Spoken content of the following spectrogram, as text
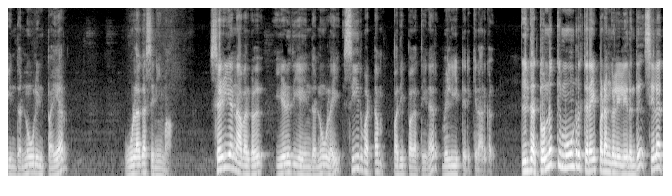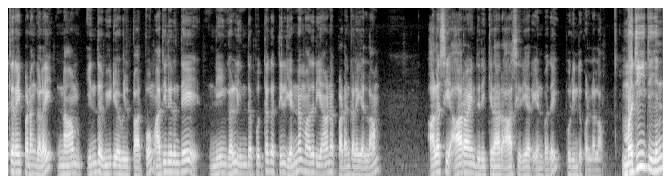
இந்த நூலின் பெயர் உலக சினிமா. செழியன் அவர்கள் எழுதிய இந்த நூலை சீர்வட்டம் பதிப்பகத்தினர் வெளியிட்டிருக்கிறார்கள். இந்த தொண்ணூற்றி மூன்று திரைப்படங்களிலிருந்து சில திரைப்படங்களை நாம் இந்த வீடியோவில் பார்ப்போம். அதிலிருந்தே நீங்கள் இந்த புத்தகத்தில் என்ன மாதிரியான படங்களை எல்லாம் அலசி ஆராய்ந்திருக்கிறார் ஆசிரியர் என்பதை புரிந்து கொள்ளலாம். மஜீதியின்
